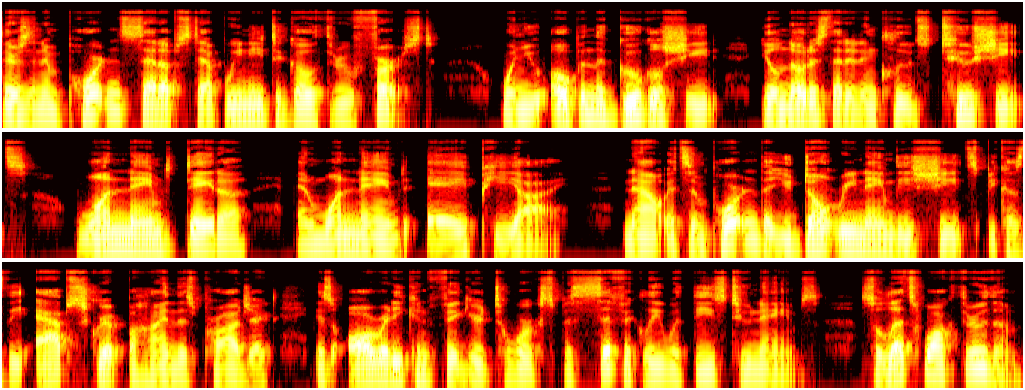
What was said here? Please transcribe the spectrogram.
there's an important setup step we need to go through first. When you open the Google Sheet, you'll notice that it includes two sheets, one named Data and one named API. Now, it's important that you don't rename these sheets because the app script behind this project is already configured to work specifically with these two names. So let's walk through them.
